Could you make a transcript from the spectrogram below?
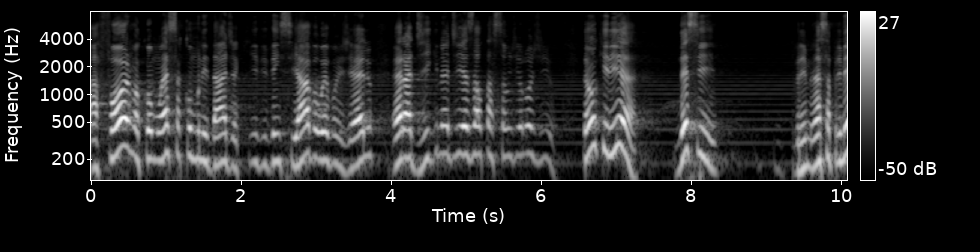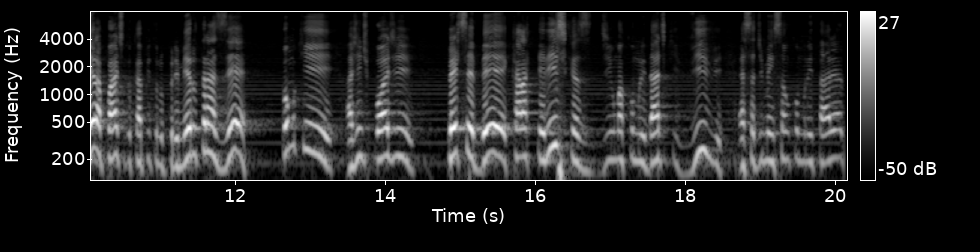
a forma como essa comunidade aqui vivenciava o Evangelho era digna de exaltação de elogio. Então eu queria, nesse, nessa primeira parte do capítulo 1, trazer como que a gente pode perceber características de uma comunidade que vive essa dimensão comunitária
